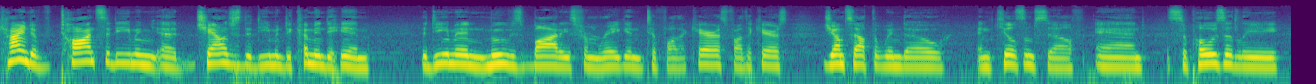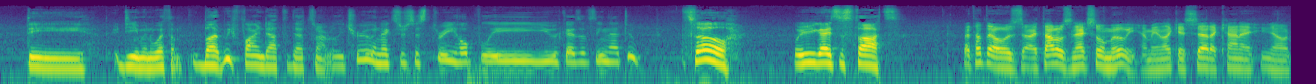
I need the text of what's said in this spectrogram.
kind of taunts the demon, uh, challenges the demon to come into him. The demon moves bodies from Regan to Father Karras. Father Karras jumps out the window and kills himself, and supposedly the demon with him. But we find out that that's not really true in Exorcist 3. Hopefully, you guys have seen that too. So, what are you guys' thoughts? I thought that was I thought it was an excellent movie. I mean, like I said, I kind of you know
